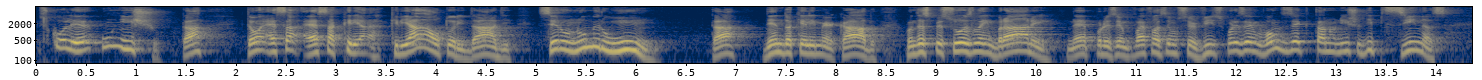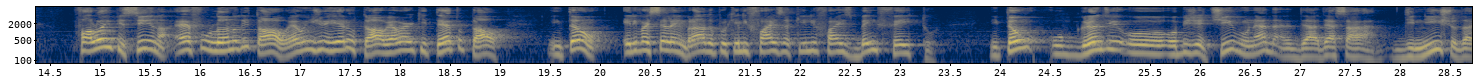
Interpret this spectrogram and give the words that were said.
escolher um nicho, tá? Então essa, essa criar, criar autoridade, ser o número um, tá? dentro daquele mercado, quando as pessoas lembrarem, né, por exemplo, vai fazer um serviço, por exemplo, vamos dizer que está no nicho de piscinas. Falou em piscina, é fulano de tal, é o engenheiro tal, é o arquiteto tal. Então, ele vai ser lembrado porque ele faz aquilo e faz bem feito. Então, o grande o objetivo né, da, dessa, de nicho, da,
